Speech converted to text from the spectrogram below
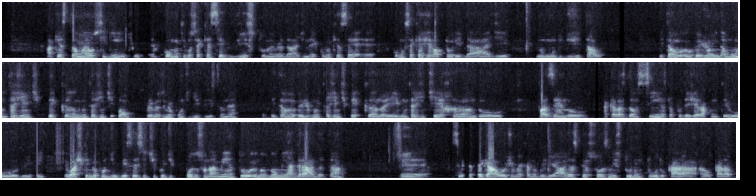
A questão é o seguinte: é como é que você quer ser visto, na verdade, né? Como é que você, é, como você quer gerar autoridade no mundo digital? Então, eu vejo ainda muita gente pecando, muita gente, bom, pelo menos do meu ponto de vista, né? Então, eu vejo muita gente pecando aí, muita gente errando, fazendo aquelas dancinhas para poder gerar conteúdo, enfim. Eu acho que, do meu ponto de vista, esse tipo de posicionamento eu não, não me agrada, tá? É, se você pegar hoje o mercado imobiliário, as pessoas misturam tudo, o cara, o cara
